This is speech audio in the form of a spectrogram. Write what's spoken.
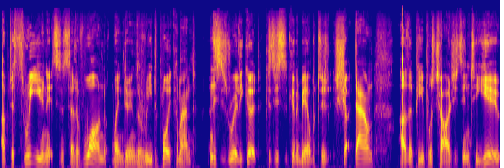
up to three units instead of one when doing the redeploy command. And this is really good because this is going to be able to shut down other people's charges into you,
